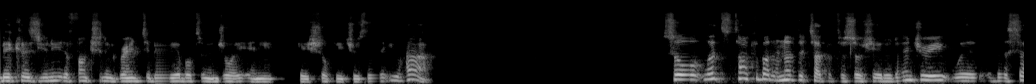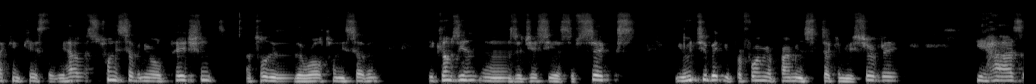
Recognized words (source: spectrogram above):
because you need a functioning brain to be able to enjoy any facial features that you have. So let's talk about another type of associated injury with the second case that we have. It's a 27 year old patient. I told you they were all 27. He comes in as a GCS of six. You intubate, you perform your primary and secondary survey. He has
